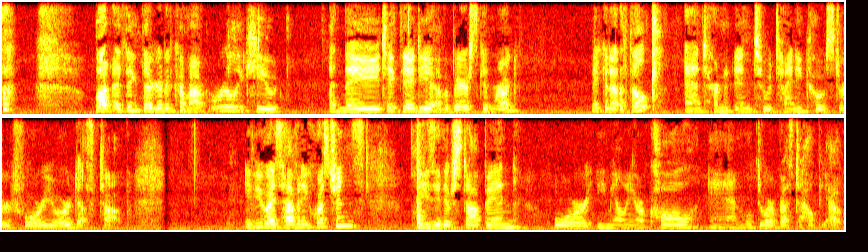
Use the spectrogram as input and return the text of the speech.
but I think they're gonna come out really cute. And they take the idea of a bearskin rug, make it out of felt, and turn it into a tiny coaster for your desktop. If you guys have any questions, please either stop in or email me or call and we'll do our best to help you out.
